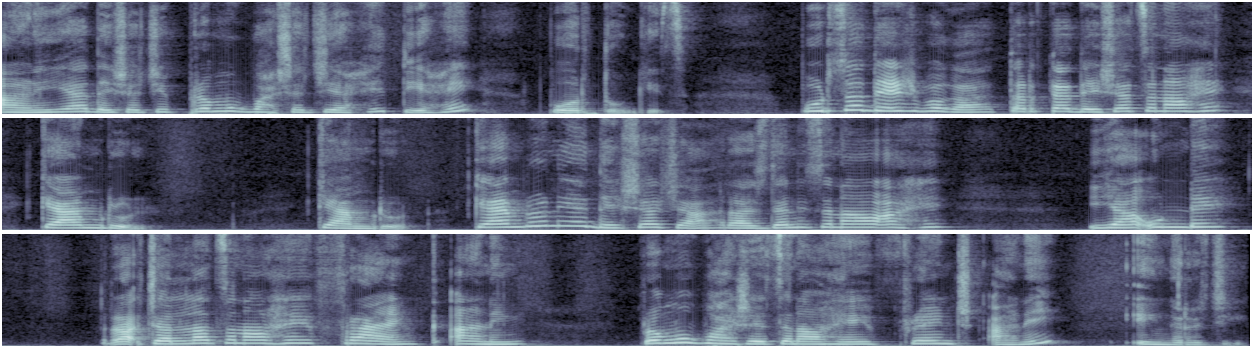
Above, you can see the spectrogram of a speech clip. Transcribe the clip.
आणि या देशाची प्रमुख भाषा जी आहे ती आहे पोर्तुगीज. पुढचा देश बघा तर त्या देशाचं नाव आहे कॅमरून. कॅमरून. कॅमरून या देशाच्या राजधानीचं नाव आहे. याउंडे रा चलनाचं नाव आहे फ्रँक आणि प्रमुख भाषेचं नाव आहे फ्रेंच आणि इंग्रजी.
